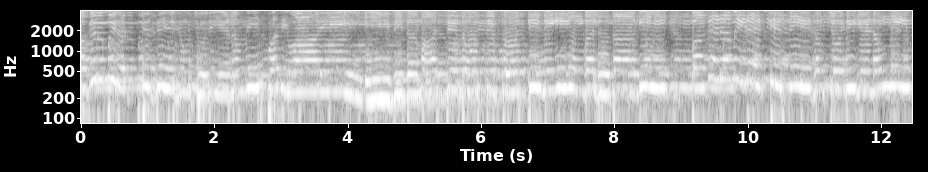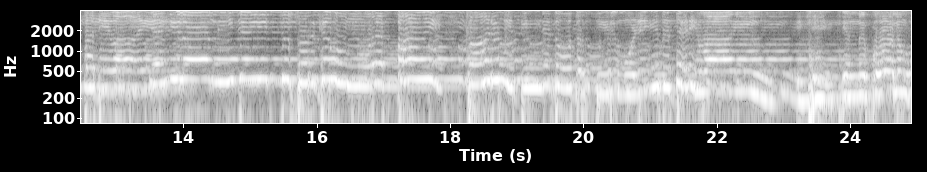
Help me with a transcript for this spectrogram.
പകരം ഇരട്ടി സ്നേഹം ചൊരിയണം നീ പതിവായി. ഈ വിധമാറ്റ് തോറ്റ് പോറ്റി നീയും വലുതാകി. പകരമിരട്ടി സ്നേഹം ചൊരിയണം നീ പതിവായി. എങ്കിലോ നീ ജയിച്ചു സ്വർഗവും ഉറപ്പായി. കാരുണ്യത്തിന്റെ തോതർ തിരുമൊഴിയത് തെളിവായി. എന്ന് പോലും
